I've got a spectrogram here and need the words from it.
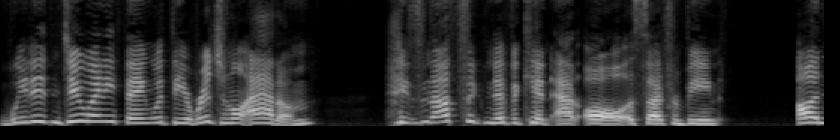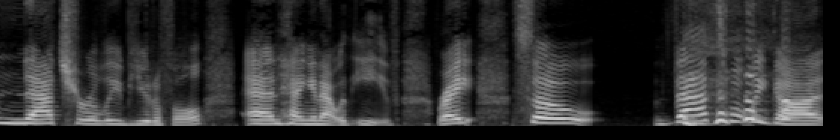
We didn't do anything with the original Adam. He's not significant at all, aside from being unnaturally beautiful and hanging out with Eve, right? So that's what we got.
